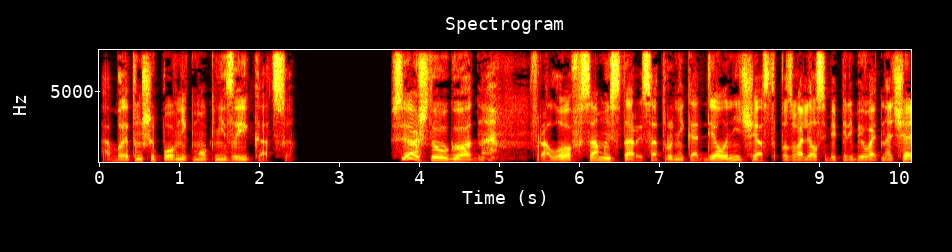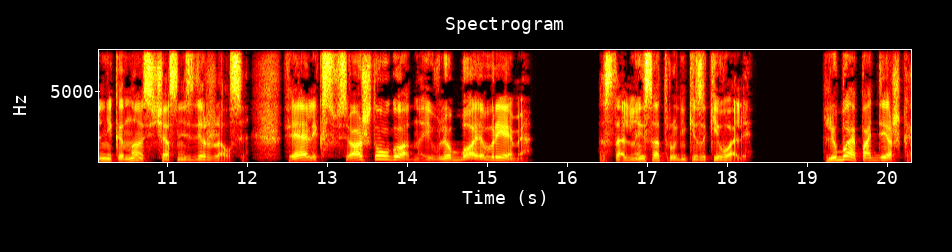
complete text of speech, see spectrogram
Об этом шиповник мог не заикаться. «Все, что угодно». Фролов, самый старый сотрудник отдела, нечасто позволял себе перебивать начальника, но сейчас не сдержался. «Феликс, все, что угодно, и в любое время». Остальные сотрудники закивали. «Любая поддержка.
